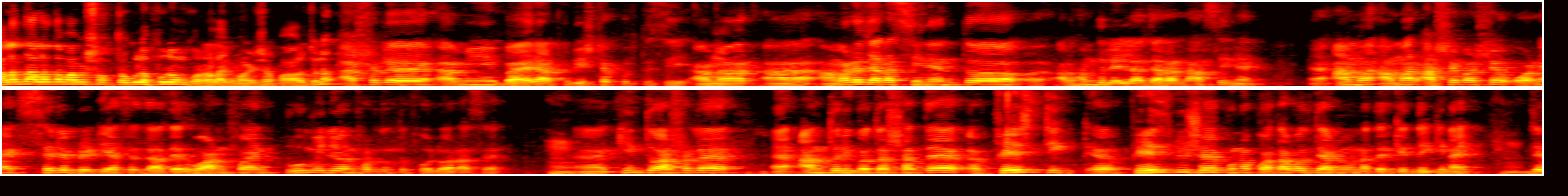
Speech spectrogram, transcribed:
আলাদা আলাদাভাবে সত্যগুলো পূরণ করা লাগে মনিটেশন পাওয়ার জন্য। আসলে আমি বাইরে আটটু ডিস্টার্ব করতেছি। আমার আহ, আমারে যারা চিনেন তো আলহামদুলিল্লাহ যারা না চিনেন আমার আমার আশেপাশে অনেক সেলিব্রিটি আছে যাদের ওয়ান পয়েন্ট টু মিলিয়ন পর্যন্ত ফলোয়ার আছে। কিন্তু আসলে আন্তরিকতার সাথে ফেস টিক ফেস বিষয়ে কোনো কথা বলতে আমি ওনাদেরকে দেখি নাই। যে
